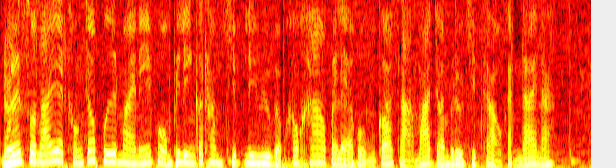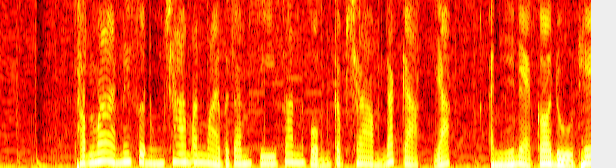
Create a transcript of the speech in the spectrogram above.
โดยในส่วนรายละเอียดของเจ้าปืนใหม่นี้ผมพี่ลิงก็ทำคลิปรีวิวแบบคร่าวๆไปแล้ว ผมก็สามารถย้อนไปดูคลิปเก่ากันได้นะถัดมาในส่วนของชามอันใหม่ประจำซีซั่นผมกับชามหน้ากากยักษ์อันนี้เนี่ยก็ดูเท่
